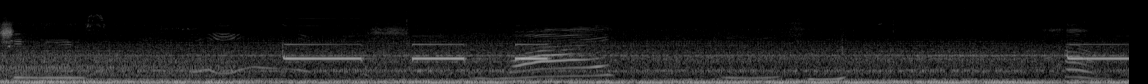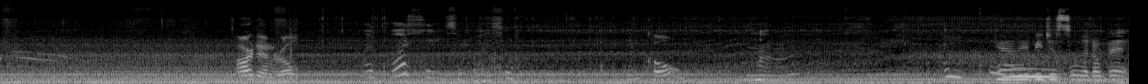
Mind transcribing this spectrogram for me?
Jeez. It's hard to enroll. Is it icy? You cold? Yeah, maybe just a little bit.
